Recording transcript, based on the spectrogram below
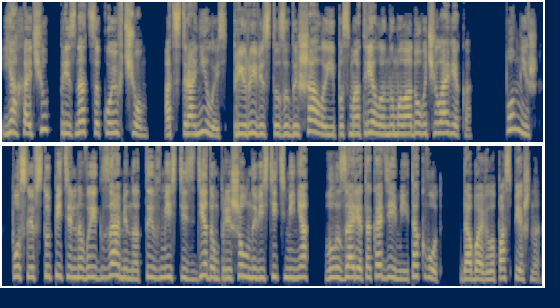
я хочу признаться кое в чем. Отстранилась, прерывисто задышала и посмотрела на молодого человека. Помнишь, после вступительного экзамена ты вместе с дедом пришел навестить меня в лазарет Академии. Так вот, добавила поспешно,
